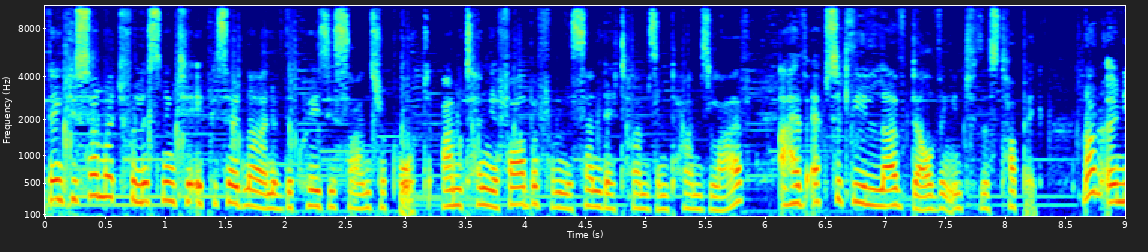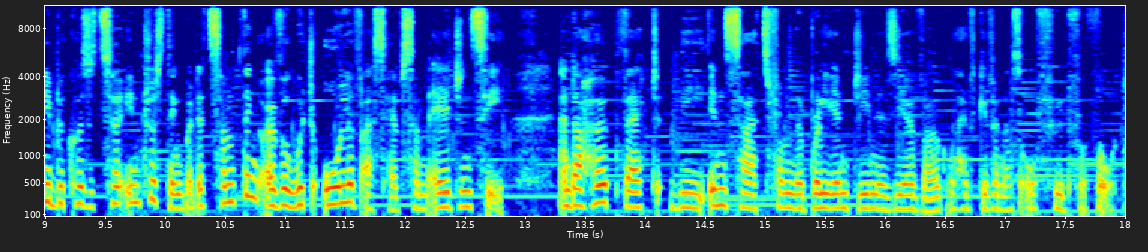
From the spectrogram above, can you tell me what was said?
Thank you so much for listening to episode 9 of the Kwezi Science Report. I'm Tanya Farber from the Sunday Times and Times Live. I have absolutely loved delving into this topic, not only because it's so interesting, but it's something over which all of us have some agency. And I hope that the insights from the brilliant Gina Ziervogel have given us all food for thought.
